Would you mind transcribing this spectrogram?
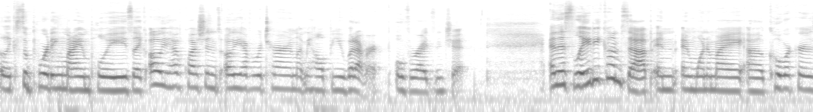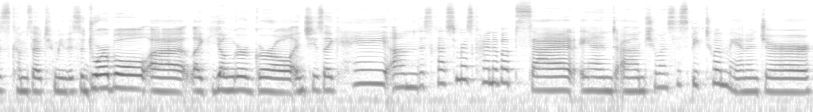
like supporting my employees. Like, oh, you have questions? Oh, you have a return? Let me help you. Whatever, overrides and shit. And this lady comes up, and, and one of my uh, coworkers comes up to me, this adorable, uh, like younger girl, and she's like, "Hey, um, this customer's kind of upset, and um, she wants to speak to a manager."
